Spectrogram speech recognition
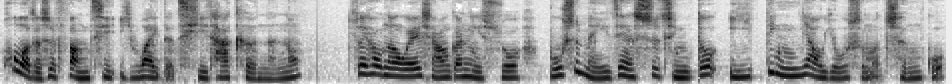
或者是放弃以外的其他可能哦。最后呢，我也想要跟你说，不是每一件事情都一定要有什么成果，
